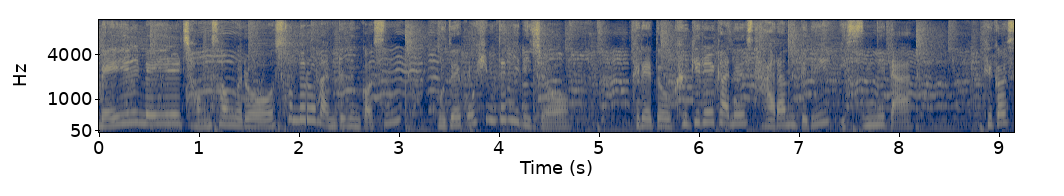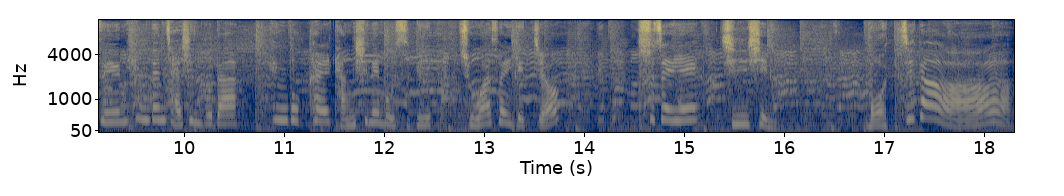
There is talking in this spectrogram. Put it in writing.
매일매일 정성으로 손으로 만드는 것은 고되고 힘든 일이죠. 그래도 그 길을 가는 사람들이 있습니다. 그것은 힘든 자신보다 행복할 당신의 모습이 좋아서이겠죠? 수제의 진심. 멋지다.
